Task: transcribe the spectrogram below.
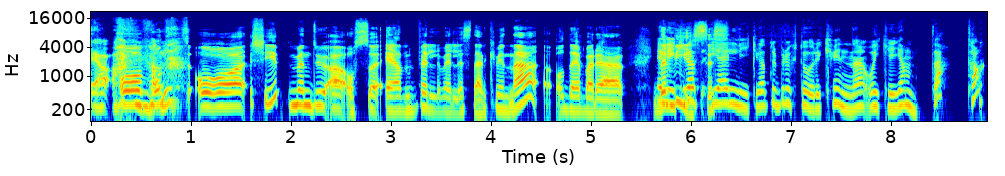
Ja. og vondt og kjipt, men du er også en veldig veldig sterk kvinne. Og det bare Det Jeg liker, at, jeg liker at du brukte ordet kvinne og ikke jente. Takk.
